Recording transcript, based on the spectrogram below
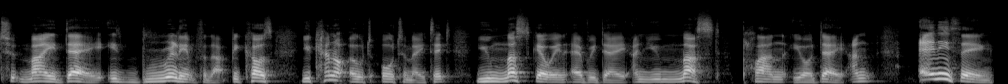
to My Day is brilliant for that because you cannot automate it. You must go in every day and you must plan your day. And anything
